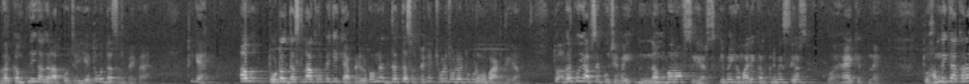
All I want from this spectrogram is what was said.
अगर कंपनी का अगर आपको चाहिए तो वो दस रुपये का है। ठीक है? अब टोटल दस लाख रुपए की कैपिटल को हमने दस दस रुपये के छोटे छोटे टुकड़ों में बांट दिया। तो अगर कोई आपसे पूछे, भाई नंबर ऑफ़ शेयर्स कि भाई हमारी कंपनी में शेयर्स है कितने? तो हमने क्या करा,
